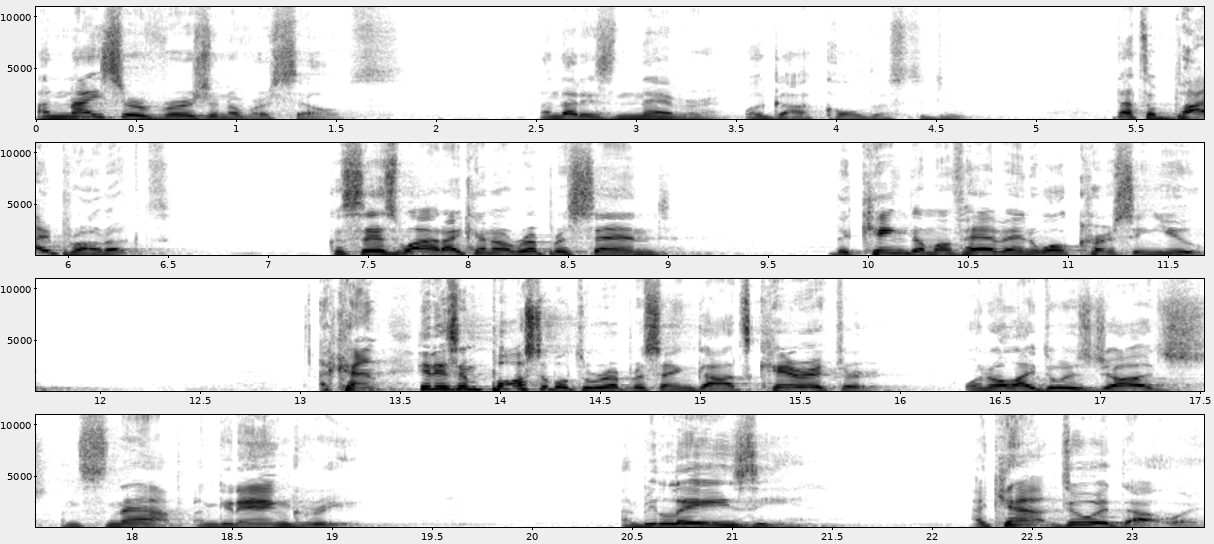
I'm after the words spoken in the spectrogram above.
a nicer version of ourselves. And that is never what God called us to do. That's a byproduct. Because says what? I cannot represent the kingdom of heaven while cursing you. I can't, it is impossible to represent God's character when all I do is judge and snap and get angry and be lazy. I can't do it that way.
